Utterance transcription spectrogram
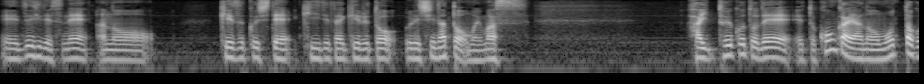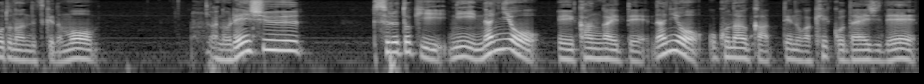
えー、ぜひですねあの継続して聞いていただけると嬉しいなと思います。はい。ということで、えっと、今回あの、思ったことなんですけども、あの、練習するときに何を考えて何を行うかっていうのが結構大事で、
